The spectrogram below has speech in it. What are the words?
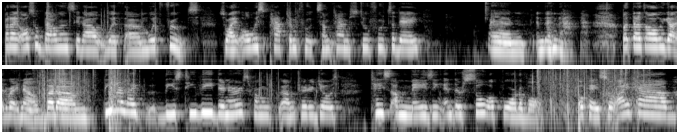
But i also balance it out with um with fruits. So i always pack them fruits sometimes two fruits a day and and then that. But that's all we got right now. But um these are like these tv dinners from um, trader joe's taste amazing and they're so affordable. Okay so i have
